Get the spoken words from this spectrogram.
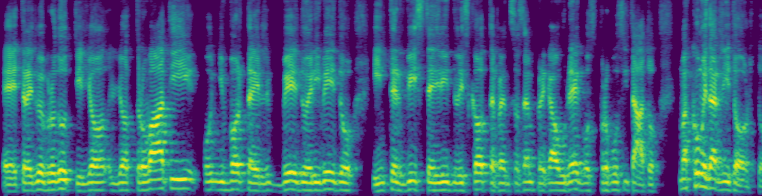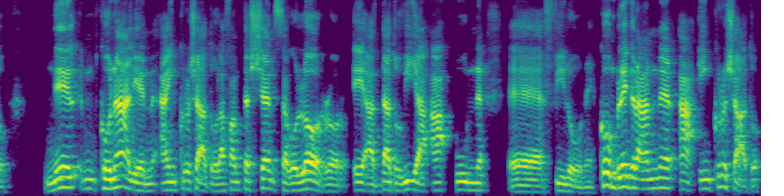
eh, tra i due prodotti li ho, li ho, trovati, ogni volta che vedo e rivedo interviste di Ridley Scott penso sempre che ha un ego spropositato, ma come dargli torto? Nel, con Alien ha incrociato la fantascienza con l'horror e ha dato via a un eh, filone. Con Blade Runner ha incrociato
